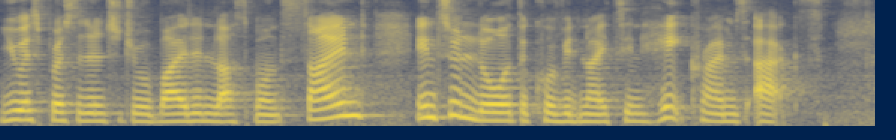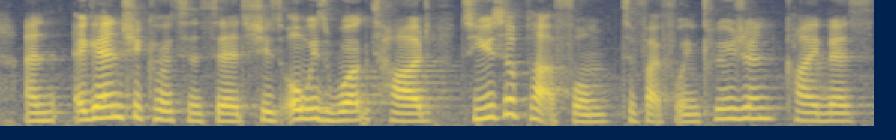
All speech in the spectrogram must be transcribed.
US President Joe Biden last month signed into law the COVID-19 Hate Crimes Act. And again, she quotes and said she's always worked hard to use her platform to fight for inclusion, kindness,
